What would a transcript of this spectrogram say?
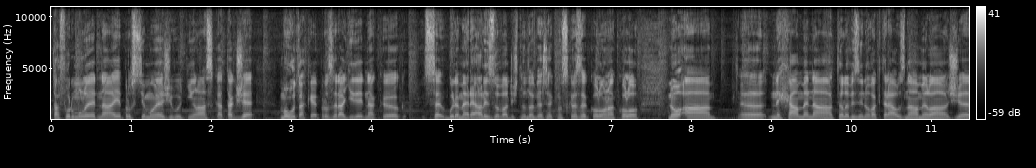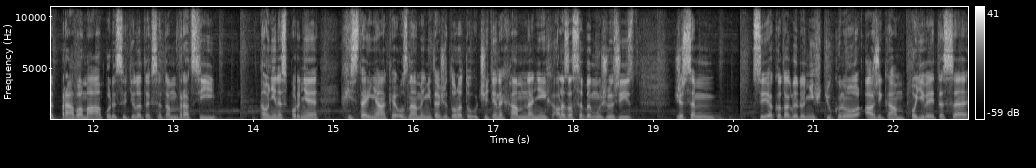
ta Formule 1 je prostě moje životní láska, takže mohu také prozradit jednak, eh, se budeme realizovat, když to hmm. takhle řeknu, skrze kolo na kolo. No a necháme na televizi Nova, která oznámila, že práva má, po deseti letech se tam vrací, a oni nesporně chystají nějaké oznámení, takže tohle to určitě nechám na nich, ale za sebe můžu říct, že jsem si jako takhle do nich ťuknul a říkám, podívejte se,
